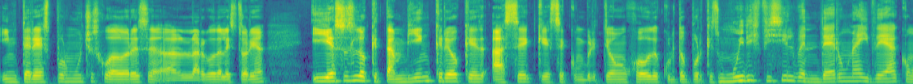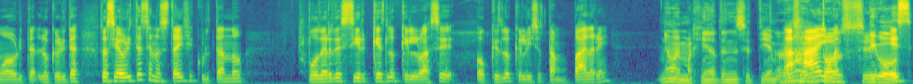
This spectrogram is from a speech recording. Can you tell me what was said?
interés por muchos jugadores a lo largo de la historia. Y eso es lo que también creo que hace que se convirtió en un juego de culto, porque es muy difícil vender una idea como ahorita, lo que ahorita, o sea, si ahorita se nos está dificultando poder decir qué es lo que lo hace o qué es lo que lo hizo tan padre, No, imagínate en ese tiempo. Ajá, entonces, sí. Digo, es-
